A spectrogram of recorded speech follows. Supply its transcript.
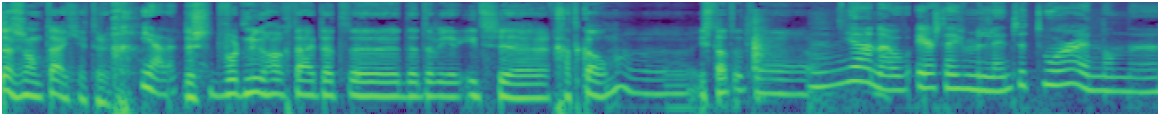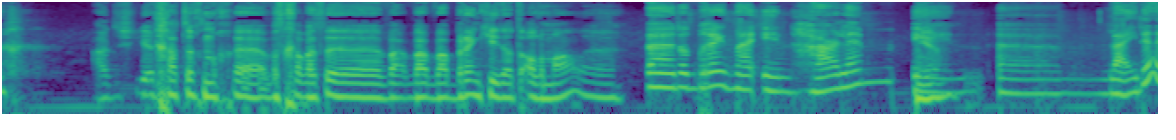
Dat is al een tijdje terug. Ja, dat- Dus het wordt nu hoog tijd dat, eh, dat er weer iets eh, gaat komen. Eh, is dat het? Mm, ja, nou, eerst even mijn lentetour en dan... Ah, dus je gaat toch nog... wat, wat, waar, waar, waar brengt je dat allemaal? Dat brengt mij in Haarlem, in ehm, Leiden,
